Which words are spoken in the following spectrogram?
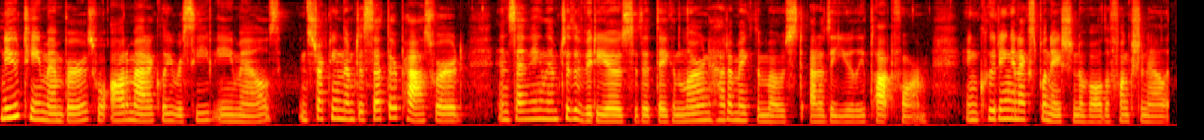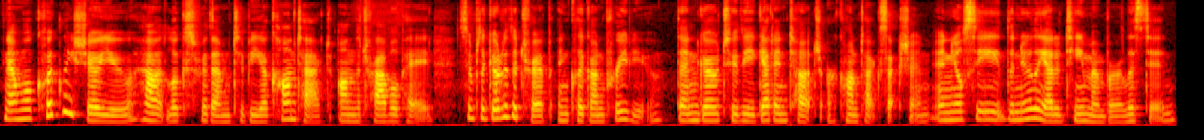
New team members will automatically receive emails instructing them to set their password and sending them to the videos so that they can learn how to make the most out of the Yuli platform, including an explanation of all the functionality. Now we'll quickly show you how it looks for them to be a contact on the travel page. Simply go to the trip and click on preview, then go to the get in touch or contact section and you'll see the newly added team member listed.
